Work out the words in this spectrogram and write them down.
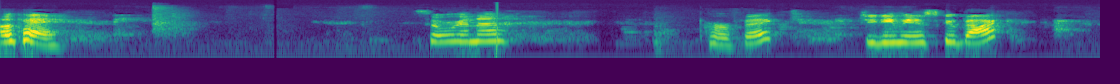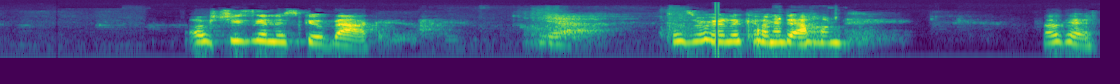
okay. So we're gonna, perfect. Do you need me to scoot back? Oh, she's gonna scoot back Yeah. because we're gonna come down. Okay.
